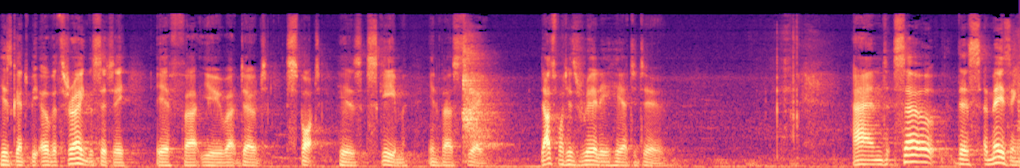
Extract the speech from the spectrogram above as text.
He's going to be overthrowing the city if uh, you uh, don't spot his scheme in verse 3. That's what he's really here to do. And so, this amazing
